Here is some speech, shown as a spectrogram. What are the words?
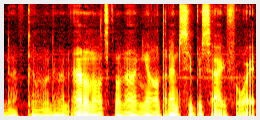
enough going on. I don't know what's going on, y'all, but I'm super sorry for it.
